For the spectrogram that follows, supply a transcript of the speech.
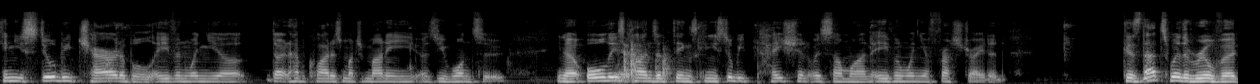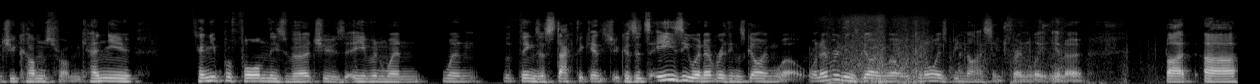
Can you still be charitable even when you don't have quite as much money as you want to? You know, all these kinds of things. Can you still be patient with someone even when you're frustrated? Because that's where the real virtue comes from. Can you can you perform these virtues even when when the things are stacked against you? Because it's easy when everything's going well. When everything's going well, we can always be nice and friendly, you know. But uh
